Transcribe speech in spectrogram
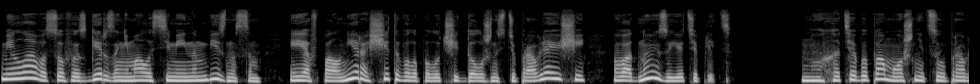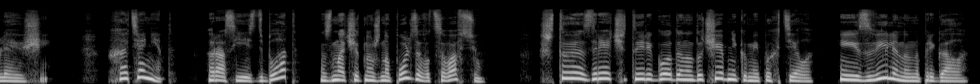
Милава Софэсгер занималась семейным бизнесом, и я вполне рассчитывала получить должность управляющей в одной из ее теплиц. Ну, хотя бы помощница управляющей. Хотя нет, раз есть блат, значит, нужно пользоваться вовсю. Что я зря четыре года над учебниками пыхтела и извилины напрягала.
